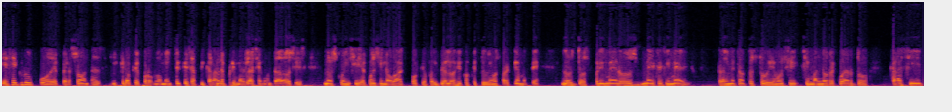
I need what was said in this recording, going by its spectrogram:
ese grupo de personas, y creo que por el momento en que se aplicaron la primera y la segunda dosis, nos coincide con Sinovac porque fue el biológico que tuvimos prácticamente los dos primeros meses y medio. Realmente nosotros tuvimos, si, si mal no recuerdo, casi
